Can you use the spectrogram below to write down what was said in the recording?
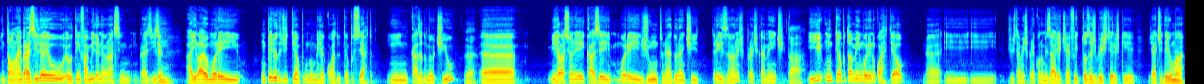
Então, lá em Brasília eu, eu tenho família, né? Eu nasci em em Brasília. Sim. Aí lá eu morei um período de tempo, não me recordo o tempo certo, em casa do meu tio. É. É, me relacionei, casei, morei junto, né? Durante três anos, praticamente. Tá. E um tempo também morei no quartel, né? E, e justamente para economizar, já tinha feito todas as besteiras que já te dei uma,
